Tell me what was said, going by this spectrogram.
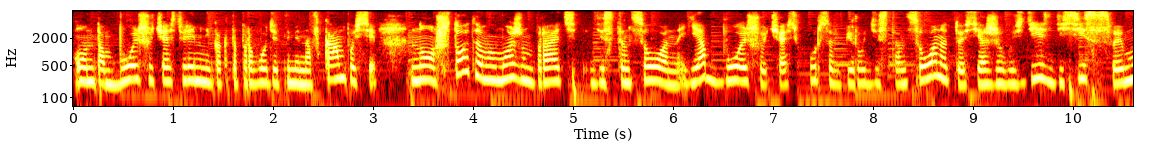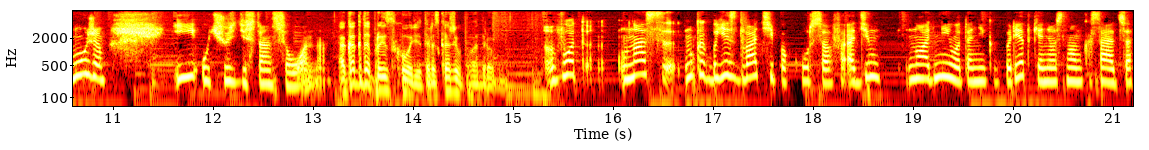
он там большую часть времени как-то проводит именно в кампусе, но что-то мы можем брать дистанционно. Я большую часть курсов беру дистанционно, то есть я живу здесь, в DC со своим мужем и учусь дистанционно. А как это происходит? Расскажи поподробнее. Вот у нас, ну, как бы есть два типа курсов. Один ну, одни вот они как бы редкие, они в основном касаются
